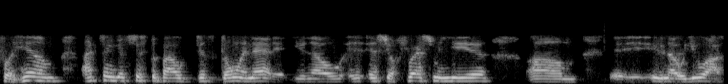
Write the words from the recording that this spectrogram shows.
for him, I think it's just about just going at it. You know, it's your freshman year. Um, you know, you are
